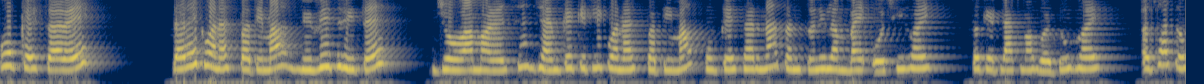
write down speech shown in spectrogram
પુંકેસર એ દરેક વનસ્પતિમાં વિવિધ રીતે જોવા મળે છે. જેમ કે કેટલીક વનસ્પતિમાં પુંકેસરના તંતુની લંબાઈ ઓછી હોય, તો કેટલાકમાં વધુ હોય, અથવા તો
